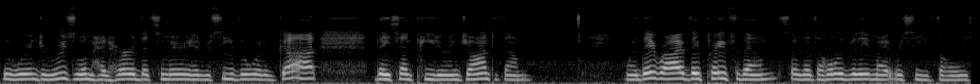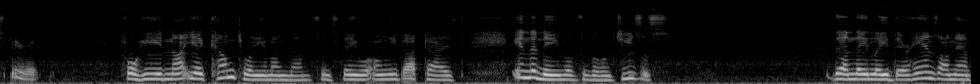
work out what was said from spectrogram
who were in Jerusalem had heard that Samaria had received the word of God, they sent Peter and John to them. When they arrived, they prayed for them, so that the Holy Spirit might receive the Holy Spirit for he had not yet come to any among them, since they were only baptized in the name of the Lord Jesus. Then they laid their hands on them,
